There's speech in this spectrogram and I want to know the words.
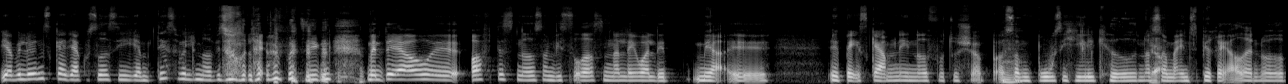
jeg vil ønske, at jeg kunne sidde og sige, jamen det er selvfølgelig noget, vi tager og laver i butikken, men det er jo øh, oftest noget, som vi sidder sådan og laver lidt mere øh, øh bag skærmene i noget Photoshop, og mm. som bruges i hele kæden, og ja. som er inspireret af noget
